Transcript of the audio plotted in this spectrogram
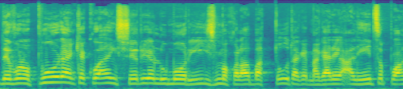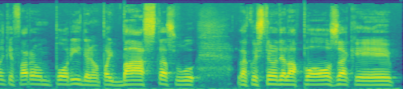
devono pure anche qua inserire l'umorismo con la battuta che magari all'inizio può anche fare un po' ridere, ma poi basta sulla questione della posa che,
